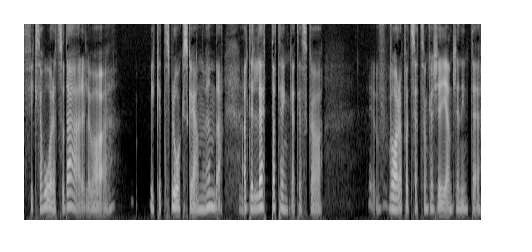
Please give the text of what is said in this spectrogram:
fixa håret så där, eller vad, vilket språk ska jag använda? Mm. Att det är lätt att tänka att jag ska eh, vara på ett sätt som kanske egentligen inte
